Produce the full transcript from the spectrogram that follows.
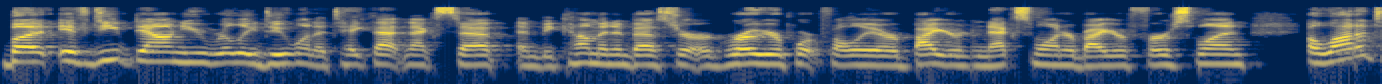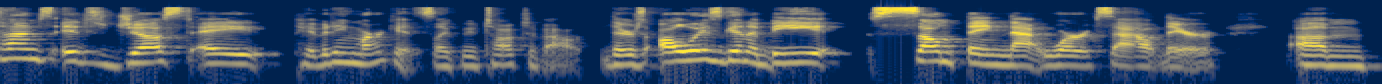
But if deep down you really do want to take that next step and become an investor or grow your portfolio or buy your next one or buy your first one, a lot of times it's just a pivoting markets, like we've talked about. There's always going to be something that works out there. Um,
